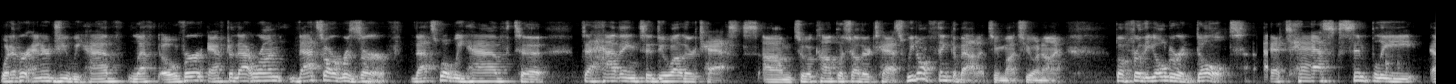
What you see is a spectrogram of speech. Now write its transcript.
whatever energy we have left over after that run, that's our reserve. That's what we have to to having to do other tasks, um, to accomplish other tasks. We don't think about it too much, you and I. But for the older adult, a task simply uh,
